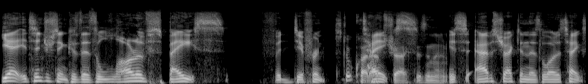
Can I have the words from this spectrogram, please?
yeah, it's interesting because there's a lot of space for different. Still quite takes. abstract, isn't it? It's abstract and there's a lot of takes.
